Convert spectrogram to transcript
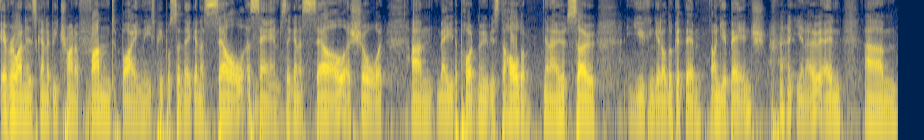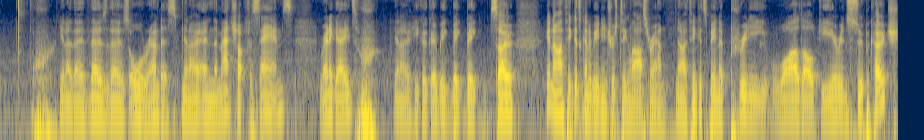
everyone is going to be trying to fund buying these people, so they're going to sell a Sams, they're going to sell a short. Um, maybe the pod move is to hold them. You know, so you can get a look at them on your bench. you know, and um, you know, they, those those all rounders, you know, and the matchup for Sam's Renegades, you know, he could go big, big, big. So, you know, I think it's going to be an interesting last round. You know, I think it's been a pretty wild old year in Supercoach.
